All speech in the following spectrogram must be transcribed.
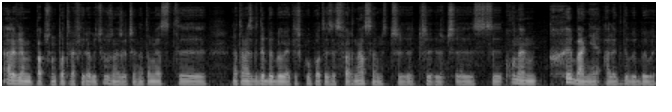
ale wiemy, Papszun potrafi robić różne rzeczy, natomiast, e, natomiast gdyby były jakieś kłopoty ze Sfarnasem czy, czy, czy z Kunem, chyba nie, ale gdyby były,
